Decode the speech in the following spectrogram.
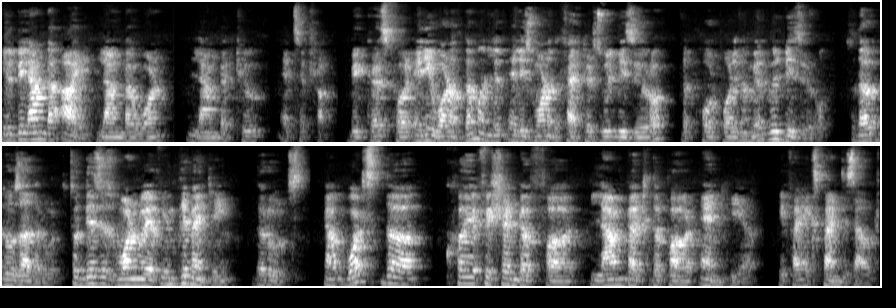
It will be lambda i, lambda 1, lambda 2, etc. Because for any one of them, at least one of the factors will be 0, the whole polynomial will be 0. So that, those are the roots. So this is one way of implementing the roots. Now what's the coefficient of uh, lambda to the power n here? If I expand this out,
